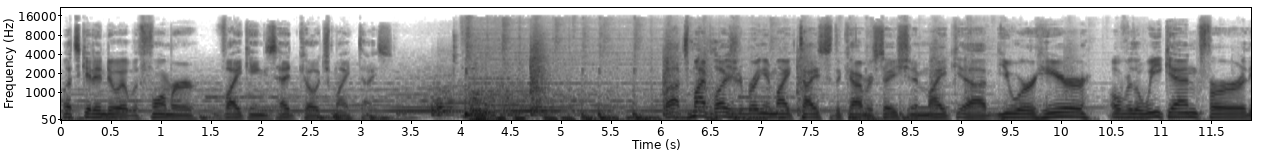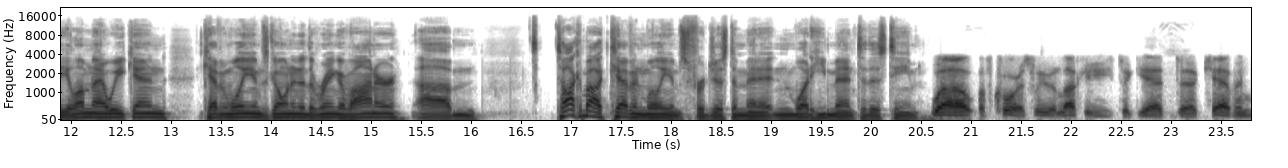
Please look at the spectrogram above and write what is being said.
Let's get into it with former Vikings head coach Mike Tice. Well, it's my pleasure to bring in Mike Tice to the conversation. And Mike, uh, you were here over the weekend for the alumni weekend. Kevin Williams going into the Ring of Honor. Um, Talk about Kevin Williams for just a minute and what he meant to this team. Well, of course, we were lucky to get uh, Kevin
